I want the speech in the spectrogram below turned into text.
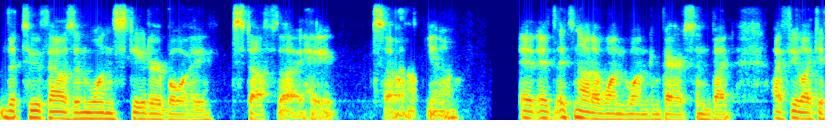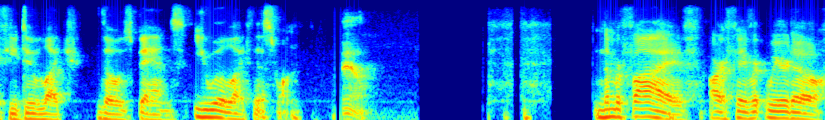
the 2001 Skater Boy stuff that I hate. So you know, it, it, it's not a one-one comparison, but I feel like if you do like those bands, you will like this one. Yeah. Number five, our favorite weirdo,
